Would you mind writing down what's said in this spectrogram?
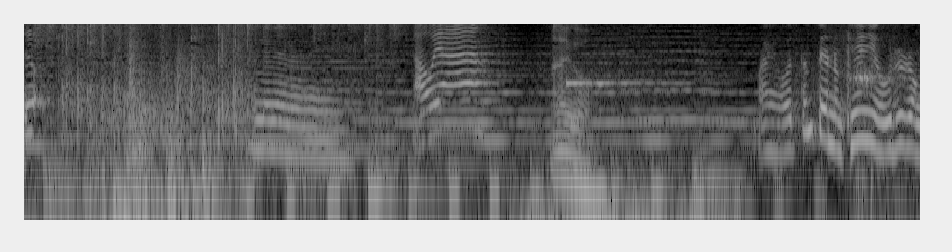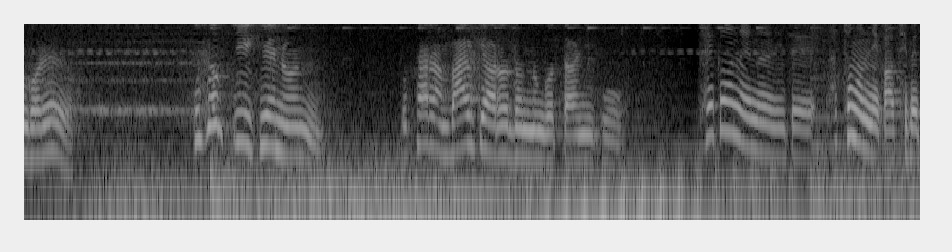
일로. 네네네네 라오야. 아이고. 아니, 어떤 때는 괜히 으르렁거려요. 무섭지, 걔는. 그 사람 맑게 알아듣는 것도 아니고. 최근에는 이제 사촌 언니가 집에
